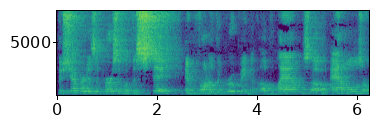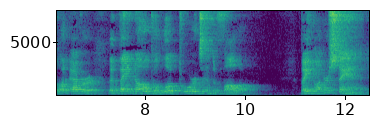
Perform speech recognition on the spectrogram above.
The shepherd is a person with the stick in front of the grouping of lambs, of animals, or whatever that they know to look towards and to follow. They understand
